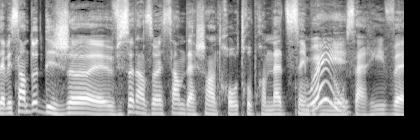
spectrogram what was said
avez sans doute déjà euh, vu ça dans un centre d'achat, entre autres, au promenade du Saint-Bruno. Oui. Ça arrive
